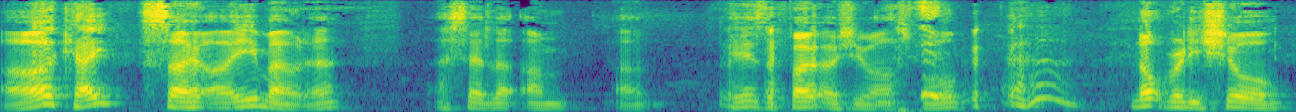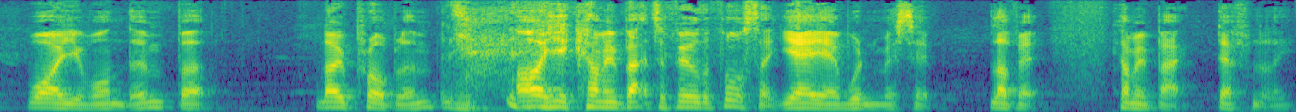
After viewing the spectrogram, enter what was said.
oh, okay, so I emailed her. I said, "Look, um, uh, here's the photos you asked for. Not really sure why you want them, but no problem. Are you coming back to feel the Force Like, Yeah, yeah, wouldn't miss it. Love it. Coming back, definitely.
